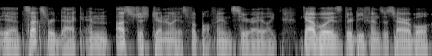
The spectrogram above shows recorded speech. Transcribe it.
yeah, it sucks for Dak and us just generally as football fans too, right? Like the Cowboys, their defense was terrible.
